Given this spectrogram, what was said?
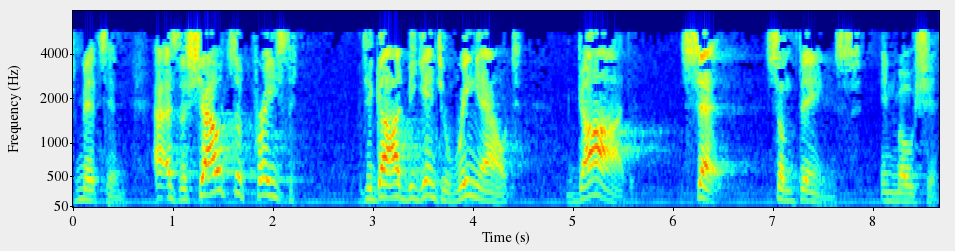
smitten. As the shouts of praise to God began to ring out, God set some things in motion.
